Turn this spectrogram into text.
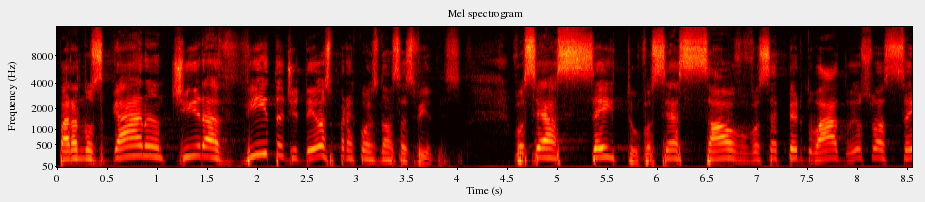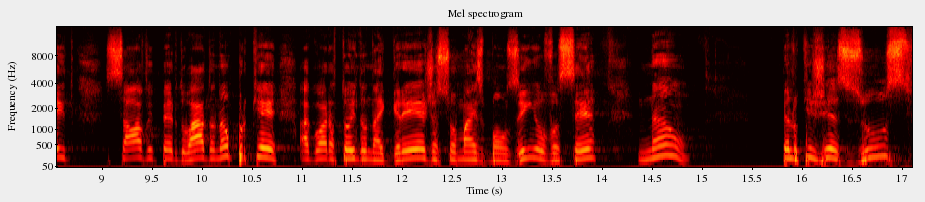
para nos garantir a vida de Deus para com as nossas vidas. Você é aceito, você é salvo, você é perdoado. Eu sou aceito, salvo e perdoado, não porque agora estou indo na igreja, sou mais bonzinho, ou você. Não. Pelo que Jesus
